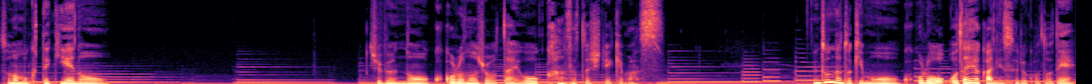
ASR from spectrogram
その目的への自分の心の状態を観察していきます。どんな時も心を穏やかにすることで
